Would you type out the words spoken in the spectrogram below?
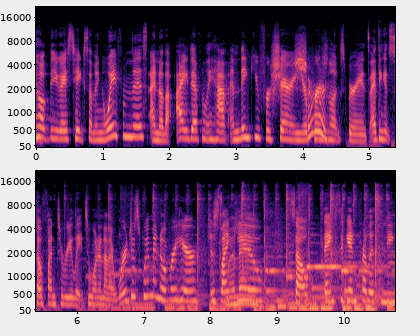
hope that you guys take something away from this. I know that I definitely have. And thank you for sharing your Sure. personal experience. I think it's so fun to relate to one another. We're just women over here, just like women. you. So thanks again for listening.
